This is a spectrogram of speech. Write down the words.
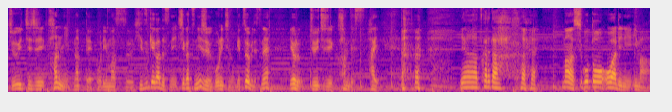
11時半になっております。日付がですね、1月25日の月曜日ですね。夜11時半です。はい。いやー、疲れた。まあ仕事終わりに今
